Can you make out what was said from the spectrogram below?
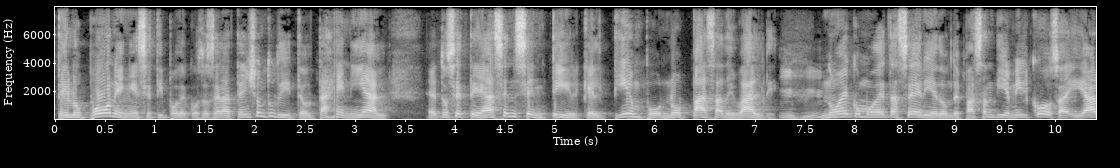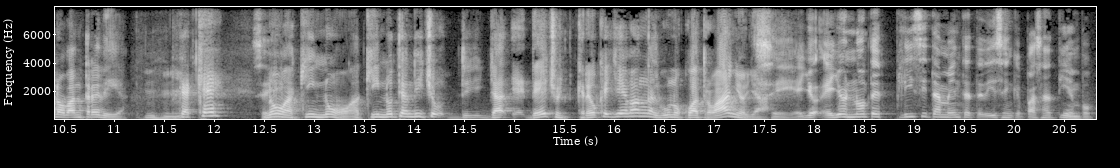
Te lo ponen ese tipo de cosas. El attention to detail está genial. Entonces te hacen sentir que el tiempo no pasa de balde. No es como de esta serie donde pasan 10.000 cosas y ya no van tres días. Ujú. ¿Qué? qué? Sí. No, aquí no. Aquí no te han dicho. de- ya- de hecho, creo que llevan algunos cuatro años ya. Sí, ellos, ellos no te explícitamente te dicen que pasa tiempo,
